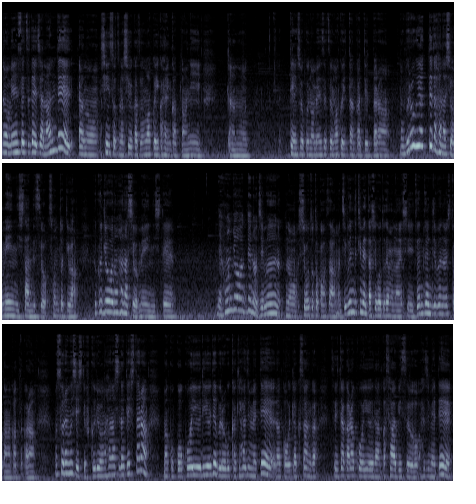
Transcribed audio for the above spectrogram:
の面接でじゃあなんであの新卒の就活うまくいかへんかったのにあの転職の面接うまくいったんかって言ったらもうブログやってた話をメインにしたんですよその時は。副業の話をメインにして。で本業での事務の仕事とかはさ、まあ、自分で決めた仕事でもないし全然自分の意思とかなかったからまそれ無視して副業の話だけしたら、まあ、こここういう理由でブログ書き始めてなんかお客さんがついたからこういうなんかサービスを始めて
